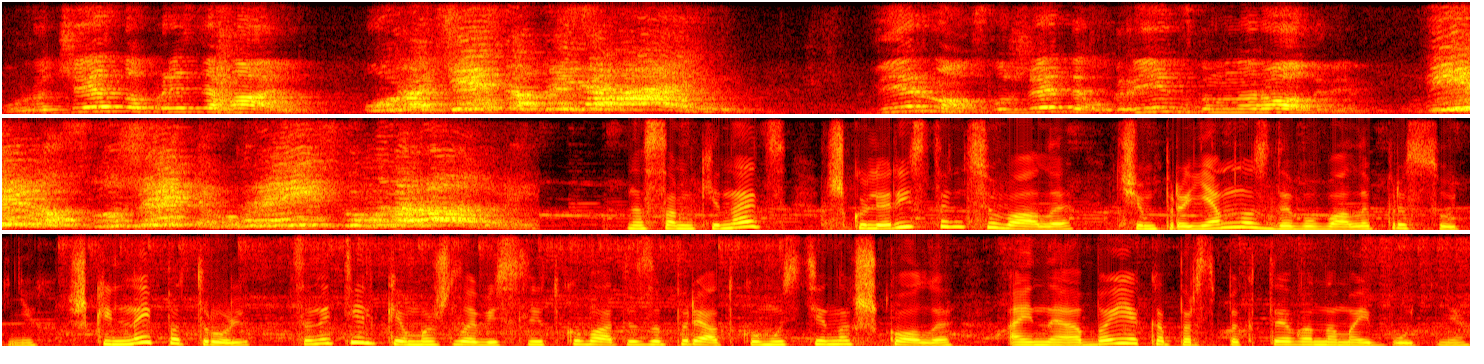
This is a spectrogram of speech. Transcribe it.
урочисто присягаю урочисто присягаю вірно служити українському народові, вірно служити українському народові. Насамкінець школярі станцювали, чим приємно здивували присутніх. Шкільний патруль це не тільки можливість слідкувати за порядком у стінах школи, а й неабияка перспектива на майбутнє.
